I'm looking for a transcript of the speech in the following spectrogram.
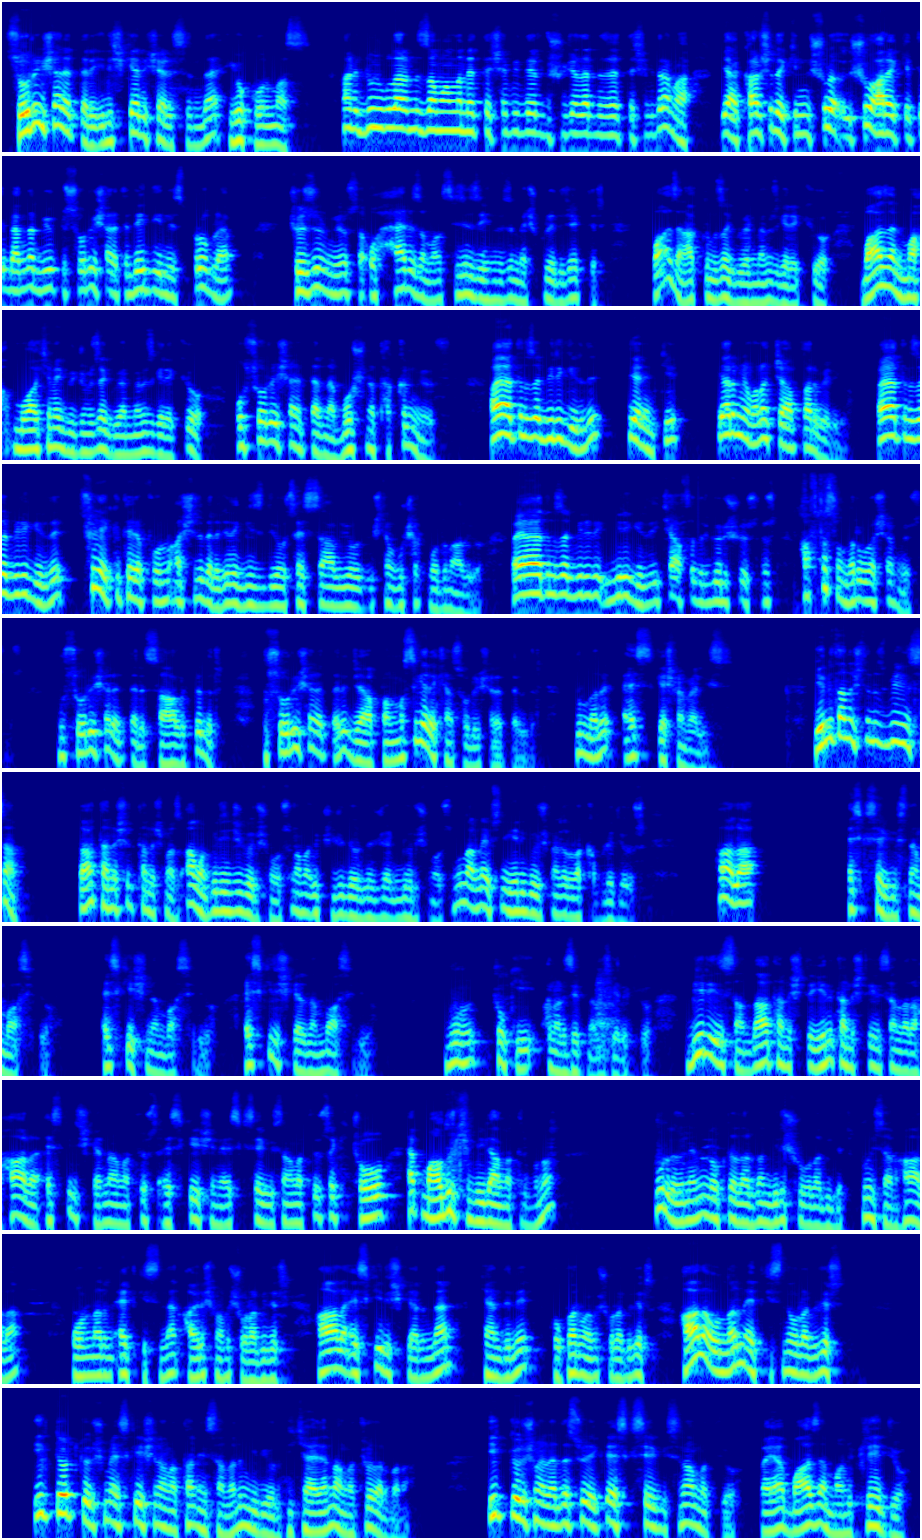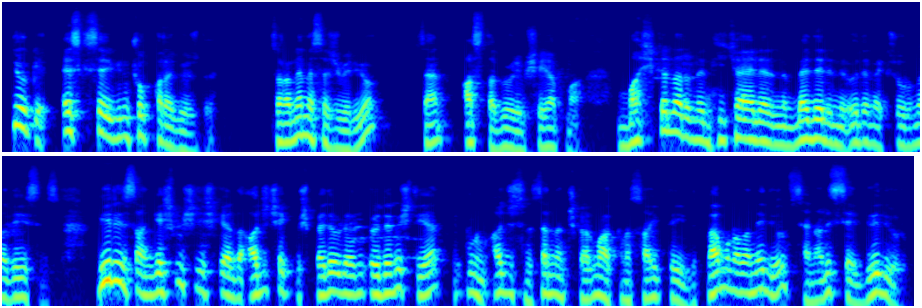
Soru işaretleri ilişkiler içerisinde yok olmaz. Hani duygularınız zamanla netleşebilir, düşünceleriniz netleşebilir ama ya karşıdakinin şu, şu hareketi bende büyük bir soru işareti dediğiniz problem çözülmüyorsa o her zaman sizin zihninizi meşgul edecektir. Bazen aklımıza güvenmemiz gerekiyor. Bazen muhakeme gücümüze güvenmemiz gerekiyor. O soru işaretlerine boşuna takılmıyoruz. Hayatınıza biri girdi. Diyelim ki yarım yamalak cevaplar veriyor. Hayatınıza biri girdi. Sürekli telefonunu aşırı derecede gizliyor, sessiz alıyor, işte uçak moduna alıyor. Veya hayatınıza biri, biri girdi. iki haftadır görüşüyorsunuz. Hafta sonları ulaşamıyorsunuz. Bu soru işaretleri sağlıklıdır. Bu soru işaretleri cevaplanması gereken soru işaretleridir. Bunları es geçmemeliyiz. Yeni tanıştığınız bir insan daha tanışır tanışmaz ama birinci görüşme olsun ama üçüncü, dördüncü görüşme olsun. Bunların hepsini yeni görüşmeler olarak kabul ediyoruz. Hala eski sevgilisinden bahsediyor. Eski eşinden bahsediyor. Eski ilişkilerinden bahsediyor. Bunu çok iyi analiz etmemiz gerekiyor. Bir insan daha tanıştığı, yeni tanıştığı insanlara hala eski ilişkilerini anlatıyorsa, eski eşini, eski sevgilisini anlatıyorsa ki çoğu hep mağdur kimliğiyle anlatır bunu. Burada önemli noktalardan biri şu olabilir. Bu insan hala onların etkisinden ayrışmamış olabilir. Hala eski ilişkilerinden kendini koparmamış olabilir. Hala onların etkisinde olabilir. İlk dört görüşme eski eşini anlatan insanların biliyorum. Hikayelerini anlatıyorlar bana. İlk görüşmelerde sürekli eski sevgilisini anlatıyor. Veya bazen manipüle ediyor. Diyor ki eski sevgilim çok para gözdü. Sana ne mesajı veriyor? Sen asla böyle bir şey yapma. Başkalarının hikayelerinin bedelini ödemek zorunda değilsiniz. Bir insan geçmiş ilişkilerde acı çekmiş, bedellerini ödemiş diye bunun acısını senden çıkarma hakkına sahip değildir. Ben buna da ne diyorum? Senarist sevgili diyorum.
